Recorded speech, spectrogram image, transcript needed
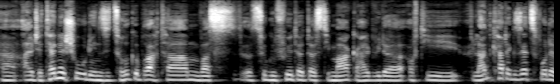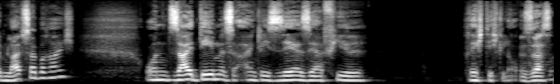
äh, alte Tennisschuh, den sie zurückgebracht haben, was dazu geführt hat, dass die Marke halt wieder auf die Landkarte gesetzt wurde im Lifestyle-Bereich. Und seitdem ist eigentlich sehr, sehr viel richtig gelaufen. Du sagst,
